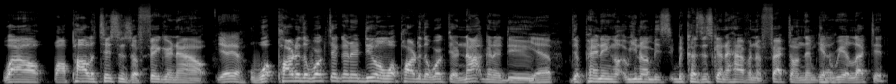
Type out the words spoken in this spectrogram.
while while politicians are figuring out Yeah. Yeah. what part of the work they're going to do and what part of the work they're not going to do Yep. depending on you know because it's going to have an effect on them getting reelected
